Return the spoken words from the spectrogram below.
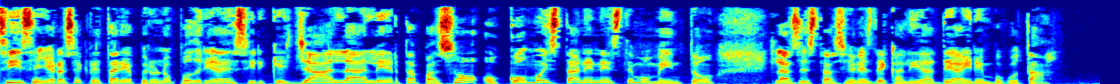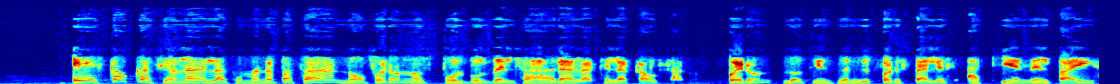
Sí, señora secretaria, pero uno podría decir que ya la alerta pasó o cómo están en este momento las estaciones de calidad de aire en Bogotá. Esta ocasión, la de la semana pasada, no fueron los polvos del Sahara la que la causaron, fueron los incendios forestales aquí en el país.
